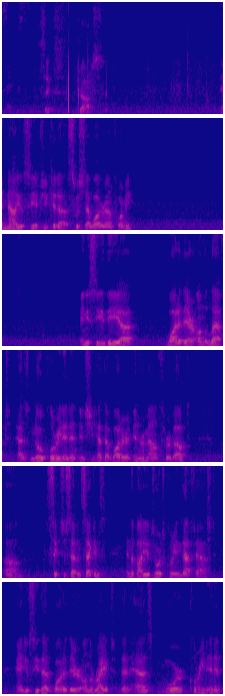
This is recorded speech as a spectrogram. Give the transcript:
Six. Six drops. And now you'll see if you could uh, switch that water around for me. And you see the uh, water there on the left has no chlorine in it and she had that water in her mouth for about um, six or seven seconds and the body absorbs chlorine that fast and you'll see that water there on the right that has more chlorine in it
